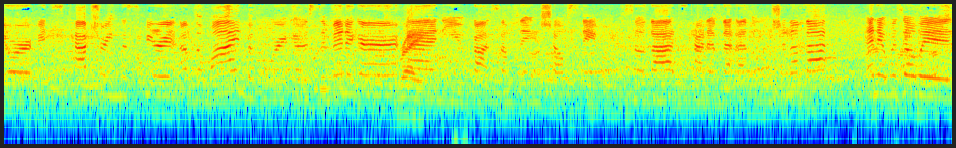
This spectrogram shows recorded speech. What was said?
your it's capturing the spirit of the wine before it goes to vinegar Right. and you've got something shelf stable. So that's kind of the evolution of that. And it was always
